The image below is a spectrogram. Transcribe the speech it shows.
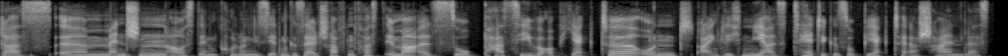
dass äh, Menschen aus den kolonisierten Gesellschaften fast immer als so passive Objekte und eigentlich nie als tätige Subjekte erscheinen lässt.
